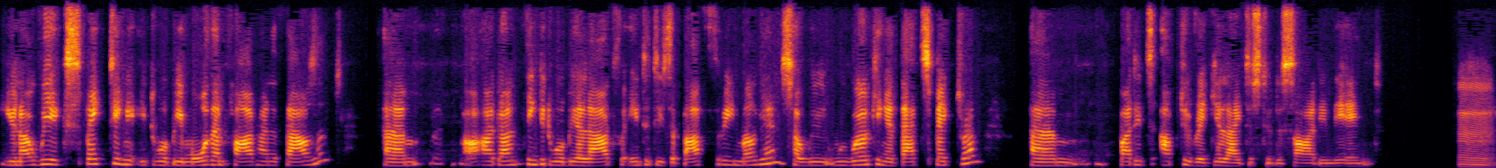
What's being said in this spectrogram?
you know, we're expecting it will be more than 500,000. Um, I don't think it will be allowed for entities above 3 million. So we, we're working at that spectrum um, but it's up to regulators to decide in the end. Mm,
